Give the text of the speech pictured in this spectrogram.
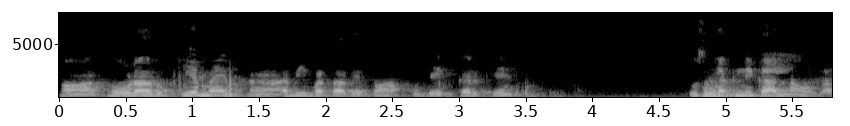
हाँ थोड़ा रुकिए, मैं अभी बता देता हूँ आपको देख करके। पुस्तक निकालना होगा।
